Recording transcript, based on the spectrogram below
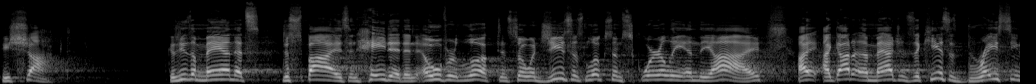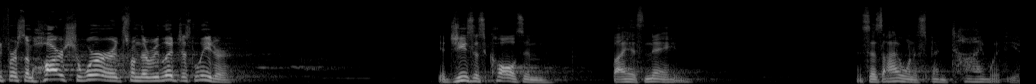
He's shocked. Because he's a man that's despised and hated and overlooked. And so when Jesus looks him squarely in the eye, I, I got to imagine Zacchaeus is bracing for some harsh words from the religious leader. Yet Jesus calls him by his name and says, I want to spend time with you.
